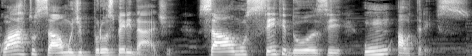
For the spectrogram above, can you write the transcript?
Quarto salmo de prosperidade. Salmo 112, 1 ao 3.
